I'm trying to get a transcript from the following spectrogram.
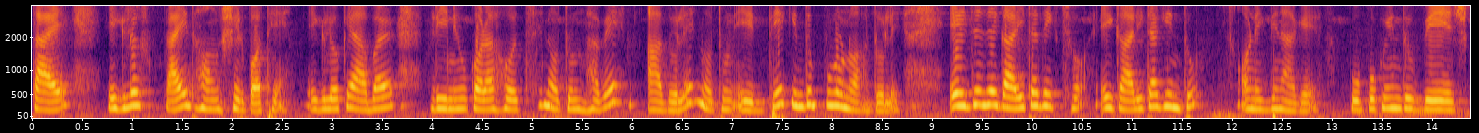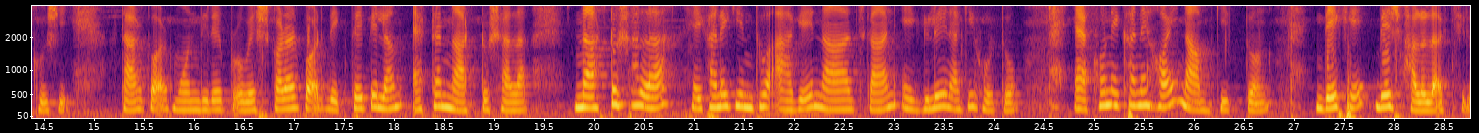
তাই এগুলো প্রায় ধ্বংসের পথে। এগুলোকে আবার রিনিউ করা হচ্ছে নতুনভাবে আদলে, নতুন এর দিয়ে, কিন্তু পুরনো আদলে। এই যে যে গাড়িটা দেখছ, এই গাড়িটা কিন্তু অনেক দিন আগের পুপু কিন্তু বেশ খুশি। তারপর মন্দিরে প্রবেশ করার পর দেখতে পেলাম একটা নাট্যশালা। নাট্যশালা এখানে কিন্তু আগে নাচ, গান এগুলোই নাকি হতো। এখন এখানে হয় নাম কীর্তন। দেখে বেশ ভালো লাগছিল,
